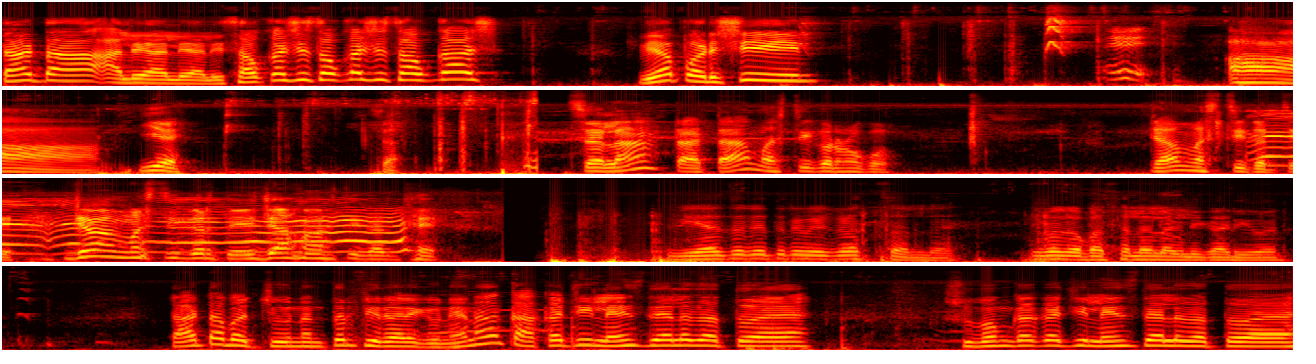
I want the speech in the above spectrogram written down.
टाटा. आले आले आले. सावकाशी सावकाशी सावकाश. विया पडशील. आ. ये. चल. चला टाटा. मस्ती करू नको. जा मस्ती करते. जा मस्ती करते. जा मस्ती करते. वियाचं काहीतरी वेगळंच चाललंय. ती बघा बसायला लागली गाडीवर. टाटा बच्चू नंतर फिरायला घेऊन ये ना. काकाची लेन्स द्यायला जातोय. शुभम काकाची लेन्स द्यायला जातोय.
